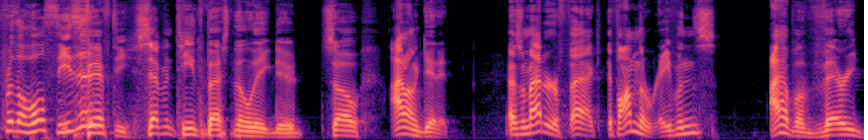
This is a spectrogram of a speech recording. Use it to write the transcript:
for the whole season. 50, 17th best in the league, dude. So I don't get it. As a matter of fact, if I'm the Ravens, I have a very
